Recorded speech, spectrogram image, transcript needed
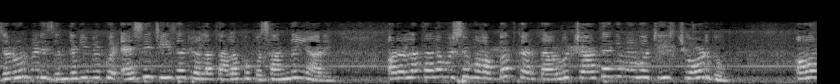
ضرور میری زندگی میں کوئی ایسی چیز ہے جو اللہ تعالیٰ کو پسند نہیں آ رہی اور اللہ تعالیٰ مجھ سے محبت کرتا ہے اور وہ چاہتا ہے کہ میں وہ چیز چھوڑ دوں۔ اور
